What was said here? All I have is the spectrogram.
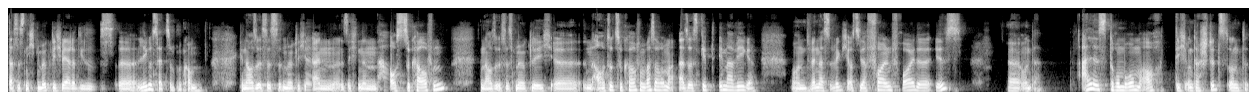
dass es nicht möglich wäre, dieses äh, Lego-Set zu bekommen. Genauso ist es möglich, ein, sich ein Haus zu kaufen. Genauso ist es möglich, äh, ein Auto zu kaufen, was auch immer. Also es gibt immer Wege. Und wenn das wirklich aus dieser vollen Freude ist äh, und alles drumherum auch dich unterstützt und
